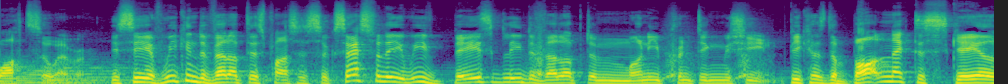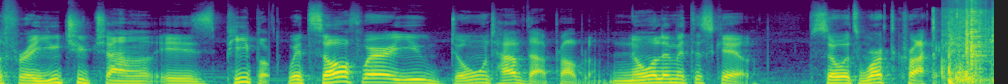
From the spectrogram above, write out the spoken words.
whatsoever. You see, if we can develop this process successfully, we've basically developed a money printing machine. Because the bottleneck to scale for a YouTube channel is people. With software, you don't have that problem. No limit to scale. So it's worth cracking.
